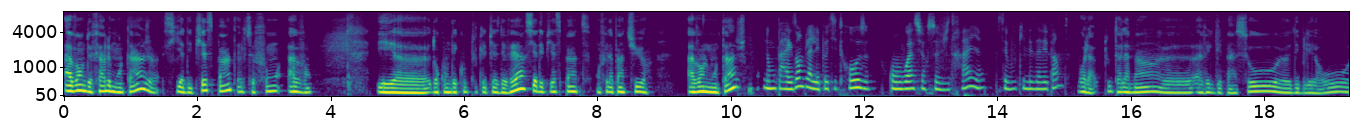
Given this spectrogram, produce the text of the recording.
avant de faire le montage, s'il y a des pièces peintes, elles se font avant. Et euh, donc on découpe toutes les pièces de verre. S'il y a des pièces peintes, on fait la peinture avant le montage. Donc par exemple, là, les petites roses qu'on voit sur ce vitrail, c'est vous qui les avez peintes? Voilà, tout à la main, euh, avec des pinceaux, des blaireaux.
